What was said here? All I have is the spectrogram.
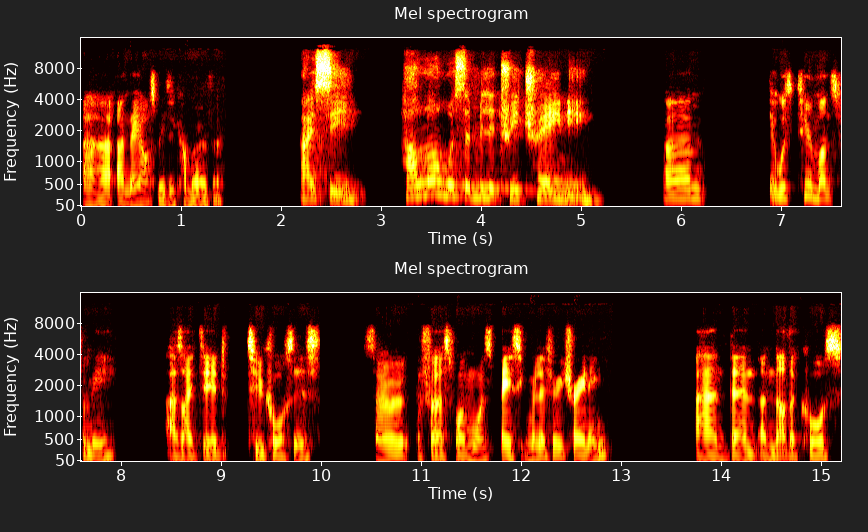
uh, and they asked me to come over. I see. How long was the military training? Um, it was two months for me, as I did two courses. So the first one was basic military training, and then another course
